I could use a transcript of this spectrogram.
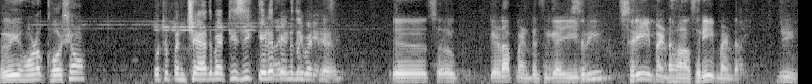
ਵੀ ਹੁਣ ਖੁਸ਼ ਹੋ। ਉੱਥੇ ਪੰਚਾਇਤ ਬੈਠੀ ਸੀ? ਕਿਹੜੇ ਪਿੰਡ ਦੀ ਬੈਠੀ ਸੀ? ਅਹ ਸ- ਕਿਹੜਾ ਪਿੰਡ ਸੀਗਾ ਜੀ? ਸਰੀ? ਪਿੰਡ ਹਾਂ ਸਰੀ ਪਿੰਡ। ਜੀ।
